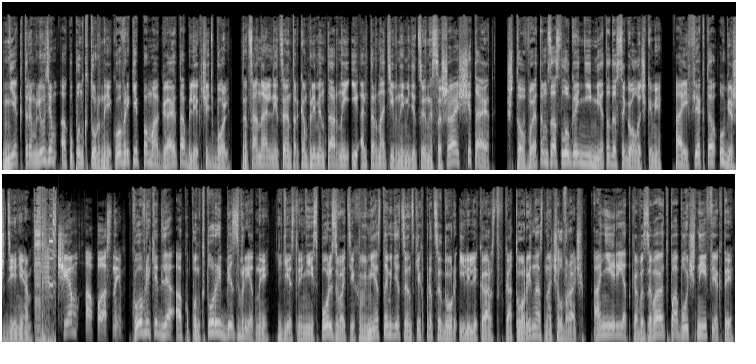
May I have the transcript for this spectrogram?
Некоторым людям акупунктурные коврики помогают облегчить боль. Национальный центр комплементарной и альтернативной медицины США считает, что в этом заслуга не метода с иголочками, а эффекта убеждения. Чем опасны? Коврики для акупунктуры безвредны, если не использовать их вместо медицинских процедур или лекарств, которые назначил врач. Они редко вызывают побочные эффекты,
